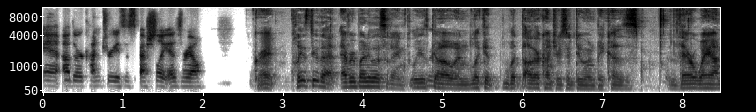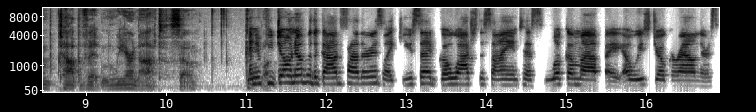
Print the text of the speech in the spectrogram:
at other countries, especially Israel. Great. Please do that. Everybody listening, please go and look at what the other countries are doing because they're way on top of it and we are not. So, and if you don't know who the Godfather is, like you said, go watch the scientists, look them up. I always joke around. There's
